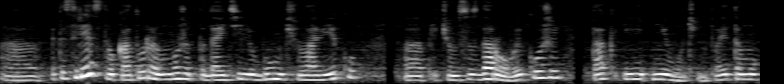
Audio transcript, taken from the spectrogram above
Э, это средство, которое может подойти любому человеку, причем со здоровой кожей, так и не очень. Поэтому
